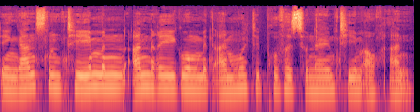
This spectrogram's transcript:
den ganzen Themen, Anregungen mit einem multiprofessionellen Team auch an.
